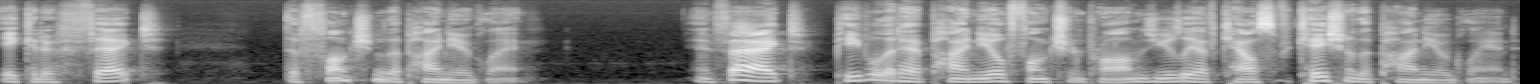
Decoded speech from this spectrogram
it could affect the function of the pineal gland. In fact, people that have pineal function problems usually have calcification of the pineal gland,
